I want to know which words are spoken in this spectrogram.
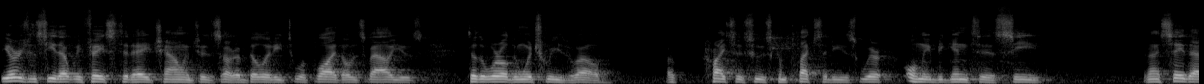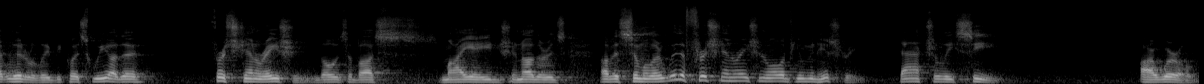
the urgency that we face today challenges our ability to apply those values to the world in which we dwell, a crisis whose complexities we're only begin to see. And I say that literally because we are the first generation, those of us my age and others of a similar, we're the first generation all of human history to actually see our world.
